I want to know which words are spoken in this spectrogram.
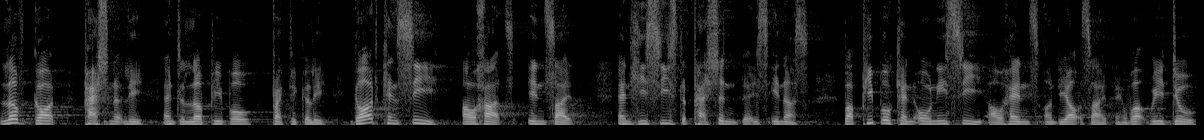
love God passionately, and to love people practically. God can see our hearts inside, and He sees the passion that is in us but people can only see our hands on the outside and what we do.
